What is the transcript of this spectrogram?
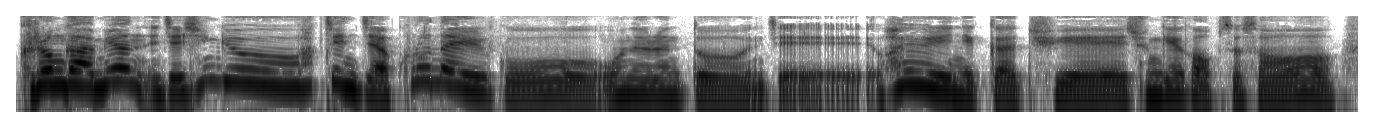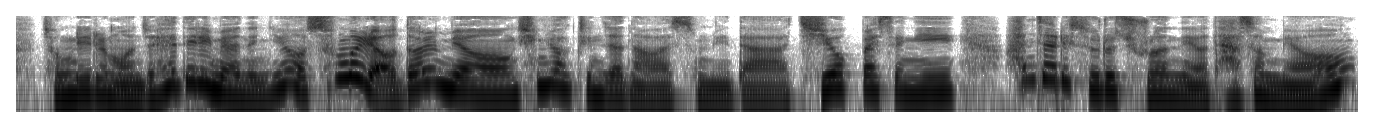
그런가 하면 이제 신규 확진자 코로나19 오늘은 또 이제 화요일이니까 뒤에 중계가 없어서 정리를 먼저 해드리면은요. 28명 신규 확진자 나왔습니다. 지역 발생이 한 자릿수로 줄었네요. 5명.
